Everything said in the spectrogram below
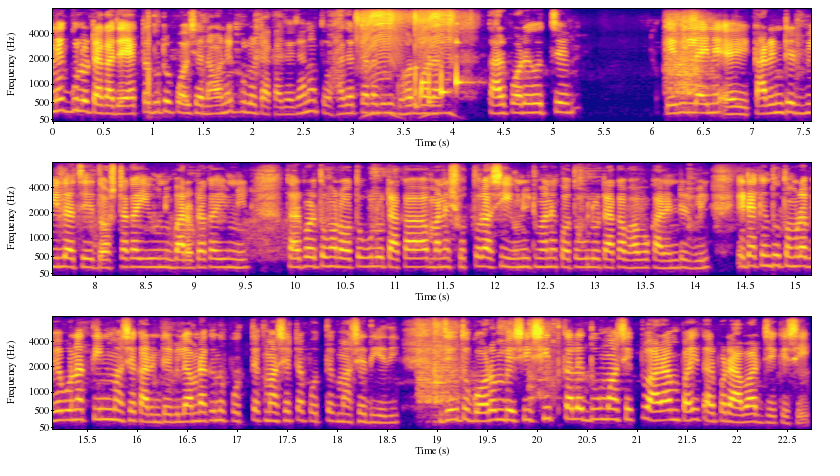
অনেকগুলো টাকা যায়। একটা দুটো পয়সা না, অনেকগুলো টাকা যায়, জানো তো? হাজার টাকা যদি ঘর ভাড়া তারপরে হচ্ছে কেবিল লাইনে কারেন্টের বিল আছে, দশ টাকা ইউনিট, বারো টাকা ইউনিট। তারপরে তোমার অতগুলো টাকা মানে সত্তর আশি ইউনিট মানে কতগুলো টাকা ভাবো কারেন্টের বিল। এটা কিন্তু তোমরা ভেবো না, তিন মাসে কারেন্টের বিল। আমরা কিন্তু প্রত্যেক মাসেরটা প্রত্যেক মাসে দিয়ে দিই। যেহেতু গরম বেশি, শীতকালে দু মাস একটু আরাম পাই, তারপরে আবার জেকে সেই।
